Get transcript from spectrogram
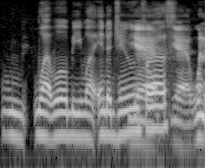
what will be what end of June yeah, for us. yeah. When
